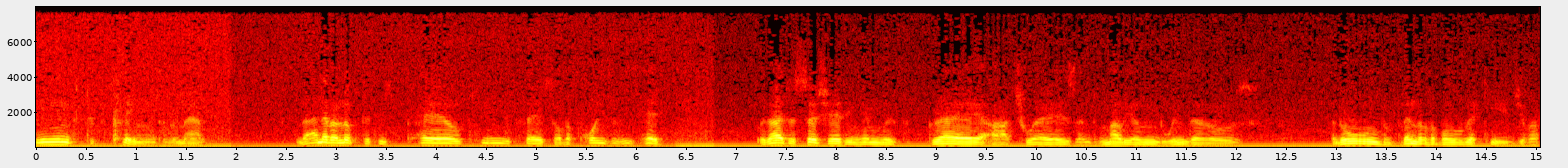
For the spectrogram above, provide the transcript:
seemed to cling to the man, and I never looked at his pale, keen face or the poise of his head without associating him with grey archways and mullioned windows all the venerable wreckage of a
